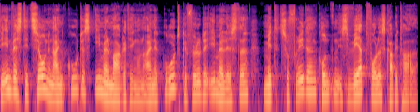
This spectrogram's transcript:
Die Investition in ein gutes E-Mail-Marketing und eine gut gefüllte E-Mail-Liste mit zufriedenen Kunden ist wertvolles Kapital.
